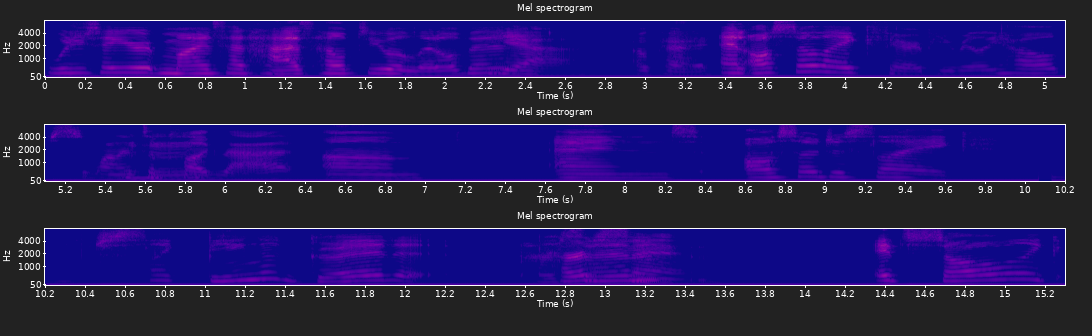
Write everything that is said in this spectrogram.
Would you say your mindset has helped you a little bit? yeah. Okay. and also like therapy really helps wanted Mhm. to plug that um and also just like just like being a good person. it's so like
